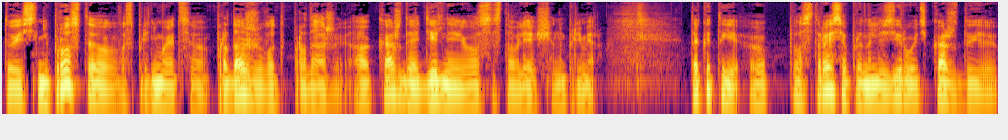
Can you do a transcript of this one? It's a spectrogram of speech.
То есть не просто воспринимается продажи, вот продажи, а каждая отдельная его составляющая, например. Так и ты. Э, постарайся проанализировать каждый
